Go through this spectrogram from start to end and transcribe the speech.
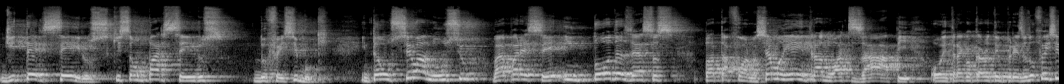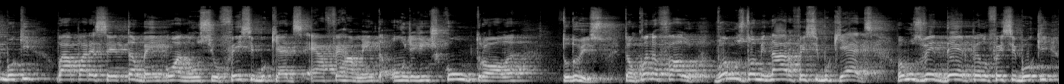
de terceiros que são parceiros do Facebook. Então o seu anúncio vai aparecer em todas essas plataformas. Se amanhã entrar no WhatsApp ou entrar em qualquer outra empresa do Facebook, vai aparecer também o anúncio. O Facebook Ads é a ferramenta onde a gente controla tudo isso. Então, quando eu falo vamos dominar o Facebook Ads, vamos vender pelo Facebook,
